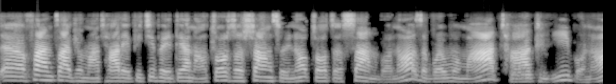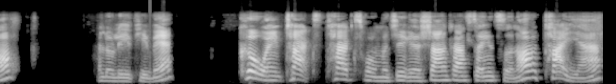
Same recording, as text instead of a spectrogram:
呃放在什么它的笔记本电脑桌子上所以呢桌子上不喏？是不我们查题不喏？努力批呗。课文 text text 我们这个上看生词呢，太阳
